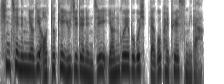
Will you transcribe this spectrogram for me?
신체 능력이 어떻게 유지되는지 연구해보고 싶다고 발표했습니다.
